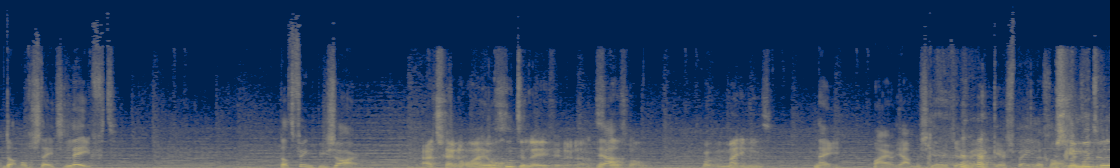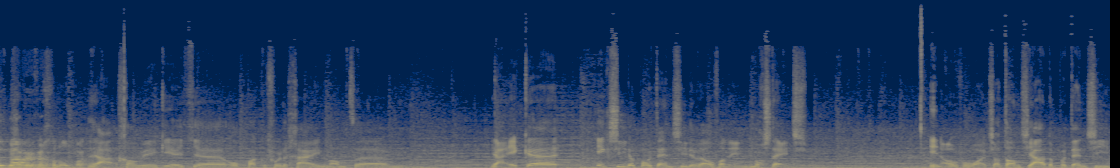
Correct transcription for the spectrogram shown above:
dat nog steeds leeft. Dat vind ik bizar. Ja, het schijnt nog wel heel goed te leven inderdaad. Ja. Dat wel. Maar bij mij niet. Nee, maar ja, misschien moet je weer een keer spelen gewoon. Misschien moeten we het maar weer gaan oppakken. Ja, gewoon weer een keertje oppakken voor de gein. Want ehm, ja, ik, eh, ik zie de potentie er wel van in. Nog steeds. In Overwatch. Althans, ja, de potentie.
